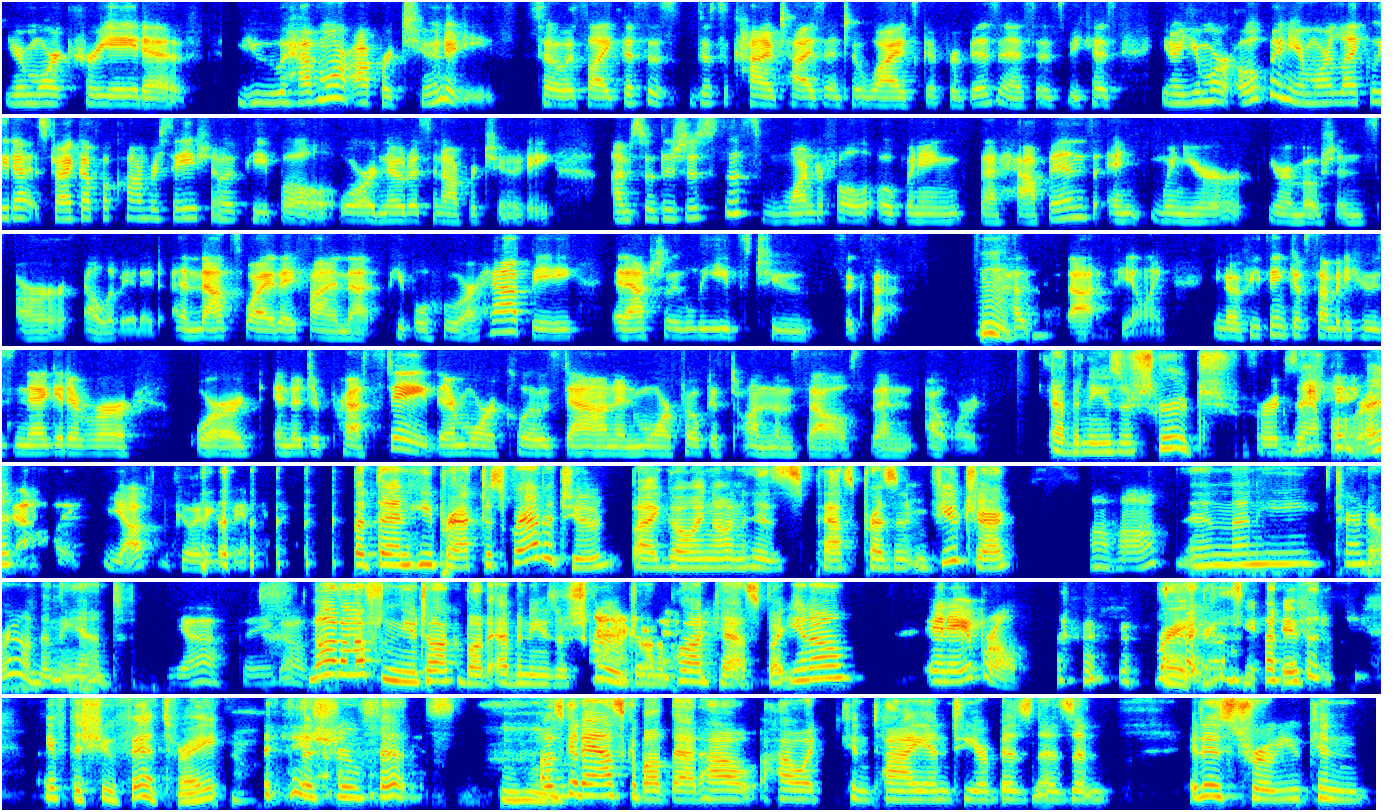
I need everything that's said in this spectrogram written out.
you're more creative. You have more opportunities. So it's like this is this kind of ties into why it's good for business is because you know you're more open, you're more likely to strike up a conversation with people or notice an opportunity. Um, so there's just this wonderful opening that happens, and when your your emotions are elevated, and that's why they find that people who are happy, it actually leads to success Mm. because of that feeling. You know, if you think of somebody who's negative or or in a depressed state, they're more closed down and more focused on themselves than outward. Ebenezer Scrooge, for example, right? exactly. Yep. Good example. But then he practiced gratitude by going on his past, present, and future. uh huh. And then he turned around in the end. Yeah. There you go. Not often you talk about Ebenezer Scrooge on a podcast, but you know, in April. Right. if if the shoe fits, right? if the shoe fits. Mhm. I was going to ask about that how how it can tie into your business and it is true you can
